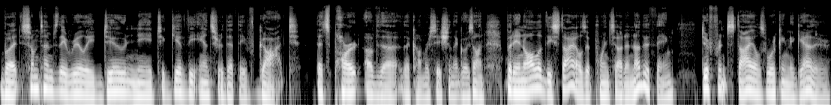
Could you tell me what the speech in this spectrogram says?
But sometimes they really do need to give the answer that they've got. That's part of the, the conversation that goes on. But in all of these styles, it points out another thing different styles working together.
